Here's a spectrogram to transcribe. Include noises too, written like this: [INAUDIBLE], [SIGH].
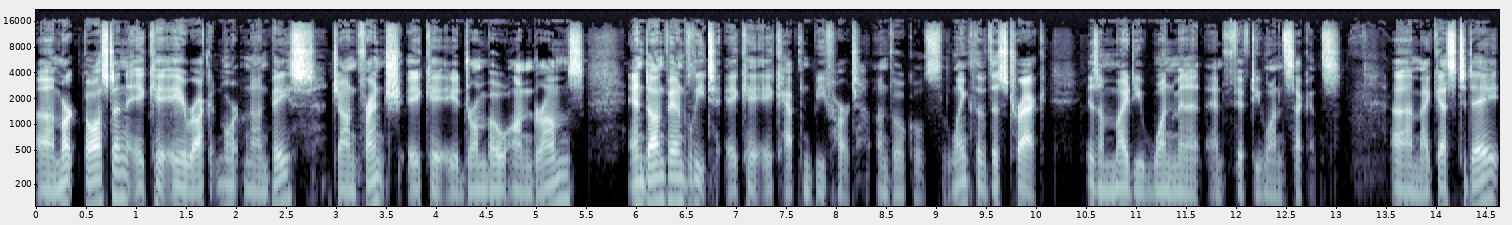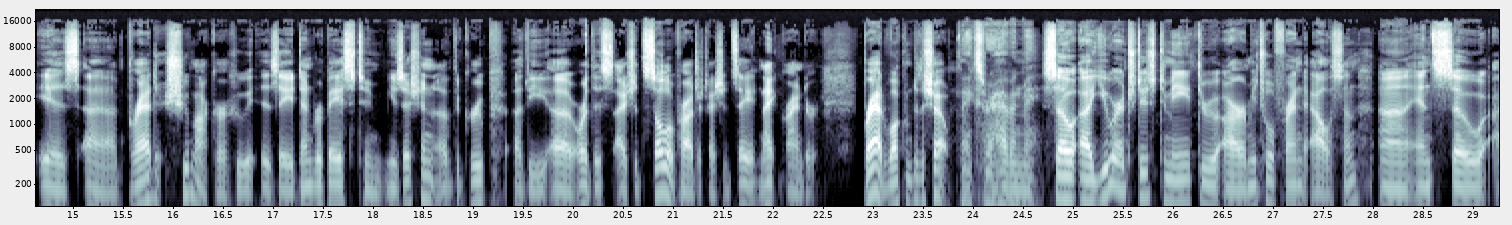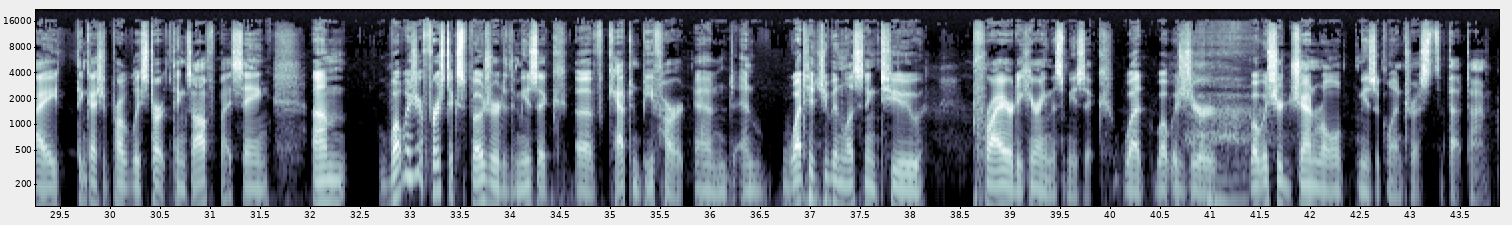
Uh, Mark Boston, aka Rocket Morton, on bass, John French, aka Drumbo, on drums, and Don Van Vliet, aka Captain Beefheart, on vocals. The length of this track is a mighty one minute and 51 seconds. Uh, my guest today is uh, Brad Schumacher, who is a Denver-based musician of the group of the, uh, or this, I should solo project, I should say, Night Grinder. Brad, welcome to the show. Thanks for having me. So uh, you were introduced to me through our mutual friend Allison, uh, and so I think I should probably start things off by saying, um, what was your first exposure to the music of Captain Beefheart, and and what had you been listening to prior to hearing this music? What what was your what was your general musical interest at that time?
